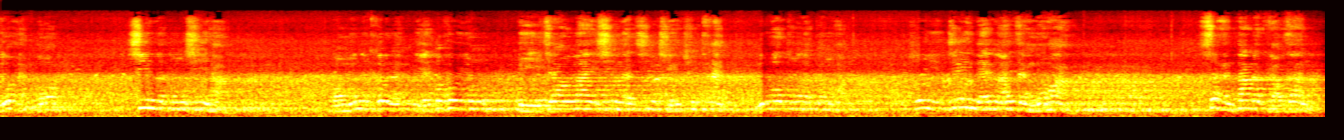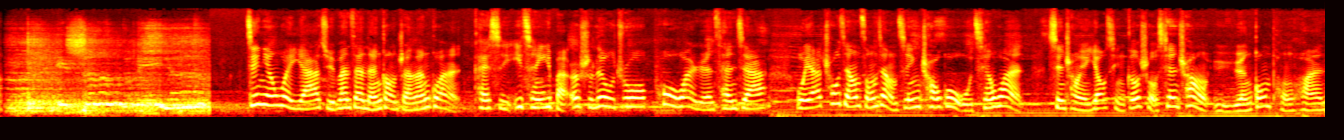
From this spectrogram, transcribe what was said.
有很多。新的东西哈，我们的客人也都会用比较耐心的心情去看如何做得更好。所以这一年来讲的话，是很大的挑战。今年尾牙举办在南港展览馆，开启一千一百二十六桌，破万人参加。尾牙抽奖总奖金超过五千万，现场也邀请歌手献唱，与员工同欢。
